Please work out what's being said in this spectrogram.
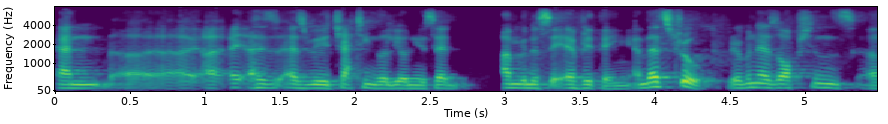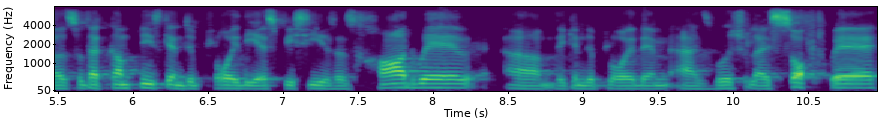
and uh, as, as we were chatting earlier on, you said, I'm going to say everything. And that's true. Ribbon has options uh, so that companies can deploy the SBCs as hardware, um, they can deploy them as virtualized software,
